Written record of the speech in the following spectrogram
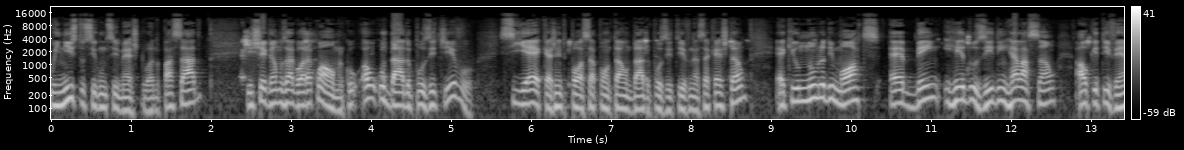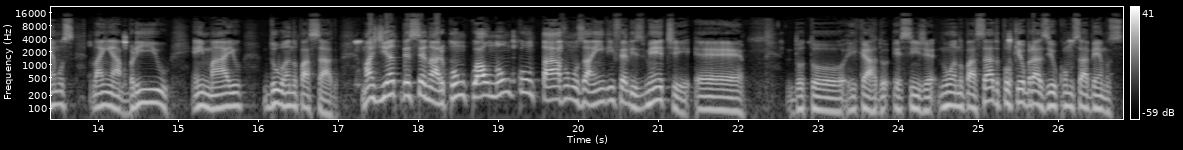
o início do segundo semestre do ano passado. E chegamos agora com a Ômicron. O, o dado positivo se é que a gente possa apontar um dado positivo nessa questão, é que o número de mortes é bem reduzido em relação ao que tivemos lá em abril, em maio do ano passado. Mas diante desse cenário, com o qual não contávamos ainda, infelizmente, é, doutor Ricardo Essinger, no ano passado, porque o Brasil, como sabemos,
